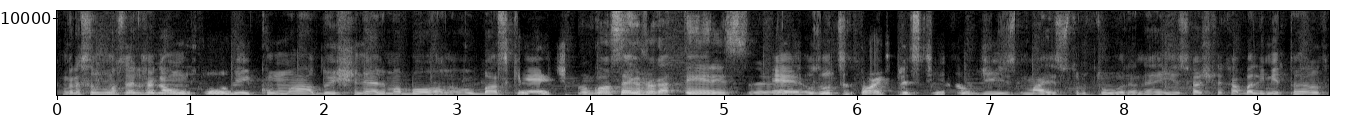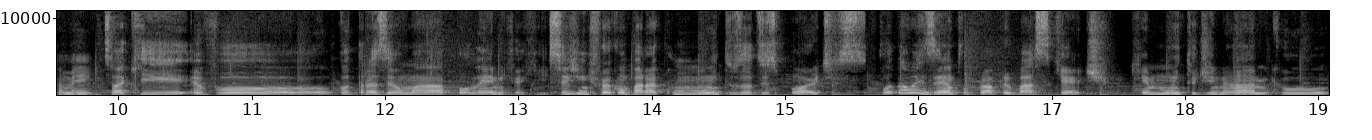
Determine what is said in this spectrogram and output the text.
Agora você não consegue jogar um vôlei com uma, dois chinelos e uma bola, ou basquete. Não consegue jogar tênis. É, os outros esportes precisam de mais estrutura, né? E isso acho que acaba limitando também. Só que eu vou, vou trazer uma polêmica aqui. Se a gente for comparar com muitos outros esportes, vou dar um exemplo, o próprio basquete, que é muito dinâmico.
